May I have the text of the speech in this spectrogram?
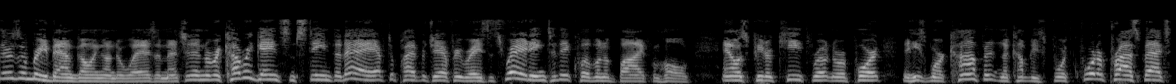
there's a rebound going underway, as I mentioned, and the recovery gained some steam today after Piper Jaffray raised its rating to the equivalent of buy from hold. Analyst Peter Keith wrote in a report that he's more confident in the company's fourth quarter prospects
